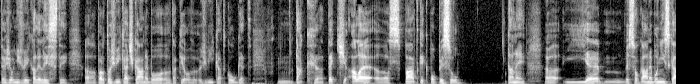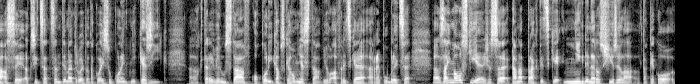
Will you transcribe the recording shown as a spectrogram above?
takže oni žvíkali listy, proto žvíkačka nebo taky žvíkat, kouget. Hmm, tak, teď ale zpátky k popisu Kany je vysoká nebo nízká asi 30 cm, je to takový sukulentní keřík. Eh, který vyrůstá v okolí Kapského města v Jihoafrické republice. Eh, zajímavostí je, že se kana prakticky nikdy nerozšířila, tak jako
